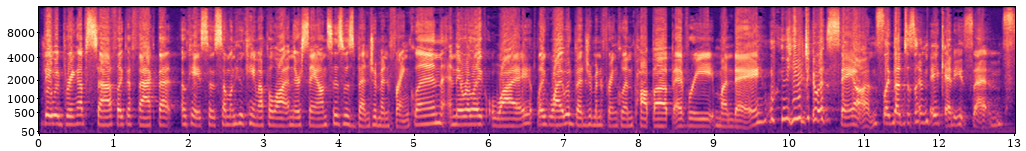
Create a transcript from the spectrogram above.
They would bring up stuff like the fact that okay so someone who came up a lot in their seances was benjamin franklin and they were like why? Like why would benjamin franklin pop up every monday when you do a seance? Like that doesn't make any sense.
